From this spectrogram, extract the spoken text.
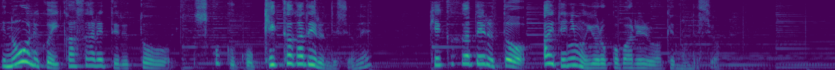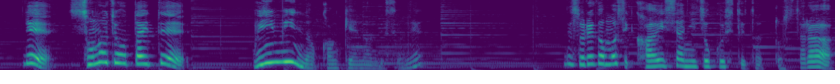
で能力が生かされてるとすごくこう結果が出るんですよね。結果が出ると相手にも喜ばれるわけなんですよ。でその状態ってウィンウィンの関係なんですよね。でそれがもし会社に属してたとしたら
